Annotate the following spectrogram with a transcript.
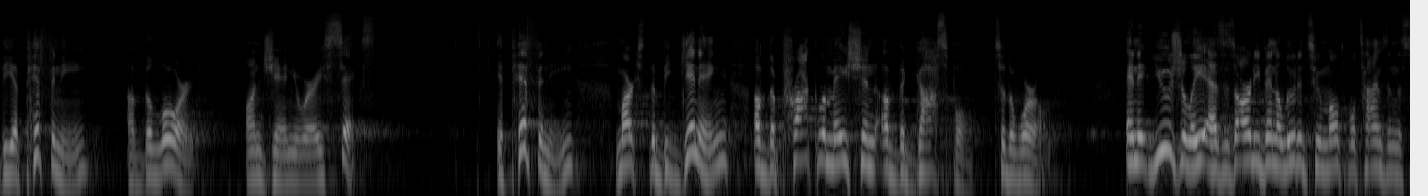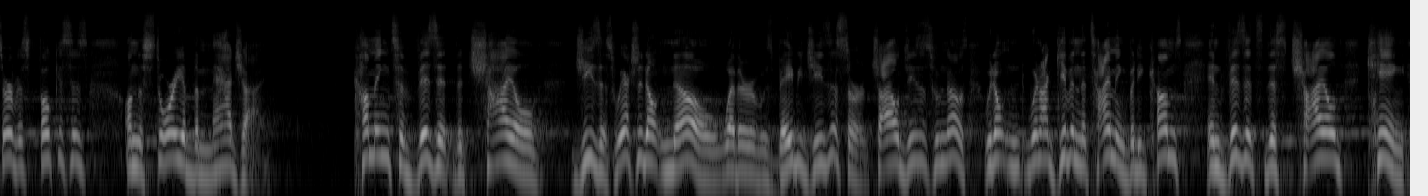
the Epiphany of the Lord on January 6th. Epiphany marks the beginning of the proclamation of the gospel to the world. And it usually, as has already been alluded to multiple times in the service, focuses on the story of the Magi coming to visit the child Jesus. We actually don't know whether it was baby Jesus or child Jesus, who knows? We don't, we're not given the timing, but he comes and visits this child king.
